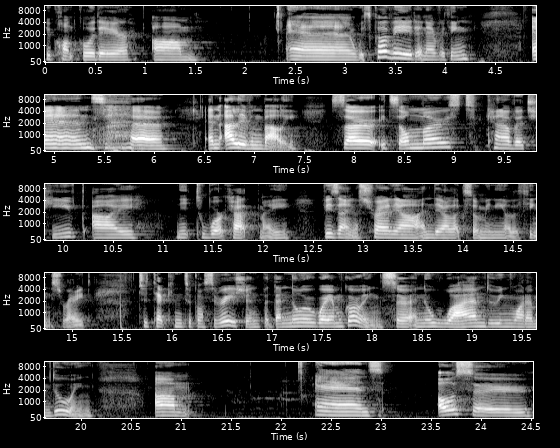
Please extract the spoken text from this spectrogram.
you can't go there, um, and with COVID and everything, and uh, and I live in Bali, so it's almost kind of achieved. I need to work at my visa in Australia, and there are like so many other things, right, to take into consideration. But I know where I'm going, so I know why I'm doing what I'm doing. Um, and also,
